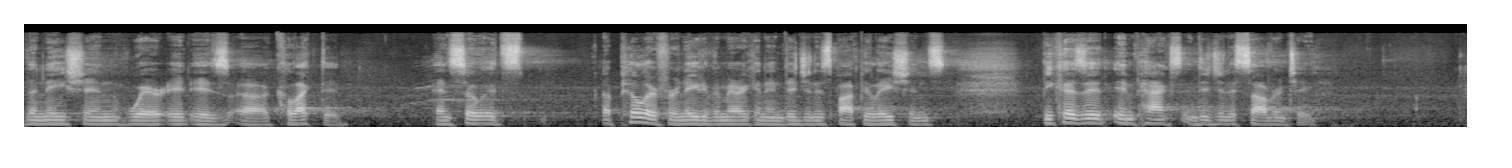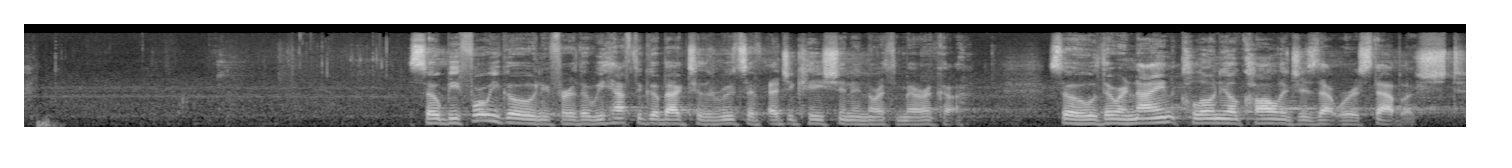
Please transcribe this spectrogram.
the nation where it is uh, collected. And so it's a pillar for Native American indigenous populations because it impacts indigenous sovereignty. So before we go any further, we have to go back to the roots of education in North America. So there were nine colonial colleges that were established,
